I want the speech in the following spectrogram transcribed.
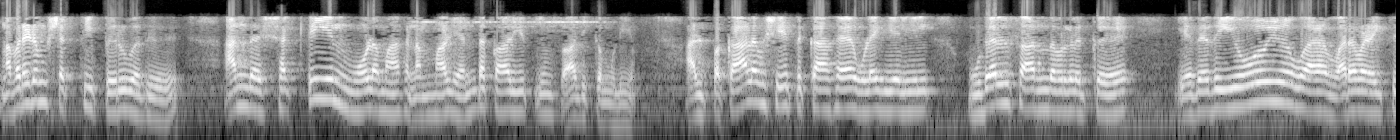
அவரிடம் சக்தி பெறுவது அந்த சக்தியின் மூலமாக நம்மால் எந்த காரியத்தையும் சாதிக்க முடியும். அல்ப கால விஷயத்துக்காக உலகியலில் உடல் சார்ந்தவர்களுக்கு எதையோ வரவழைத்து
